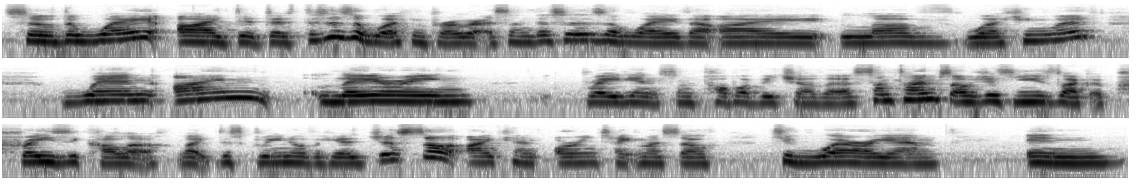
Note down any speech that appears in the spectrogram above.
So the way I did this, this is a work in progress, and this is a way that I love working with. When I'm layering gradients on top of each other, sometimes I'll just use like a crazy color, like this green over here, just so I can orientate myself to where I am in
